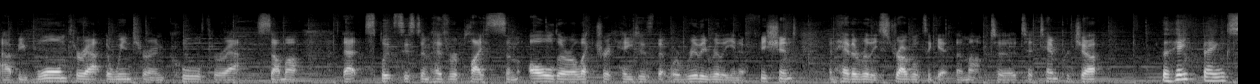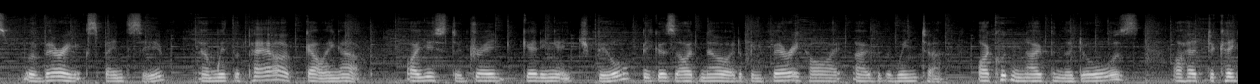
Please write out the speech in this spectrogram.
uh, be warm throughout the winter and cool throughout summer. That split system has replaced some older electric heaters that were really, really inefficient and Heather really struggled to get them up to, to temperature. The heat banks were very expensive and with the power going up, I used to dread getting each bill because I'd know it'd be very high over the winter. I couldn't open the doors. I had to keep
